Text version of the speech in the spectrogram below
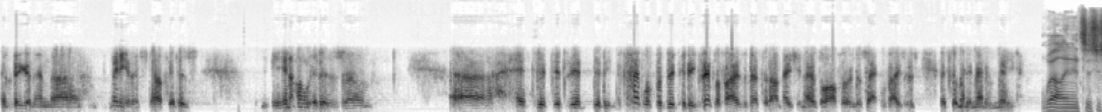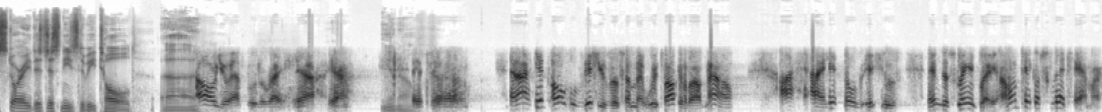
and bigger than uh, many of that stuff. It is, you know, it is. Um, uh, it, it, it, it, it, exemplifies, it exemplifies the best that our nation has to offer and the sacrifices that so many men have made. Well, and it's just a story that just needs to be told. Uh, Oh, you're absolutely right. Yeah, yeah. you know, It, uh, and I hit all those issues of some that we're talking about now. I, I hit those issues in the screenplay. I don't take a sledgehammer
